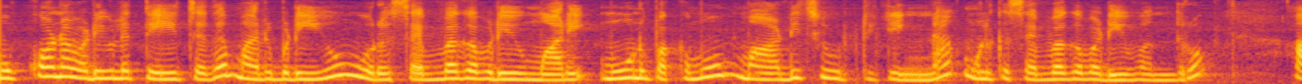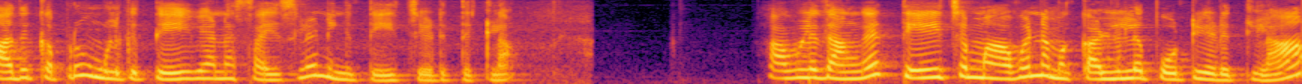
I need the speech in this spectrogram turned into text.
முக்கோண வடிவில் தேய்ச்சதை மறுபடியும் ஒரு செவ்வக வடிவு மாதிரி மூணு பக்கமும் மடித்து விட்டுட்டிங்கன்னா உங்களுக்கு செவ்வக வடிவு வந்துடும் அதுக்கப்புறம் உங்களுக்கு தேவையான சைஸில் நீங்கள் தேய்ச்சி எடுத்துக்கலாம். அவ்வளோதாங்க தேய்ச்ச மாவை நம்ம கல்லில் போட்டு எடுக்கலாம்.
